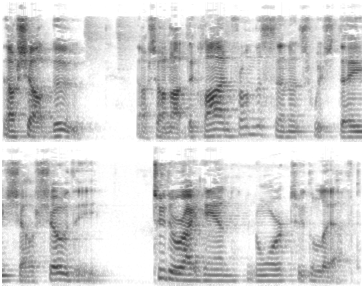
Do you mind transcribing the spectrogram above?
thou shalt do. Thou shalt not decline from the sentence which they shall show thee to the right hand nor to the left.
